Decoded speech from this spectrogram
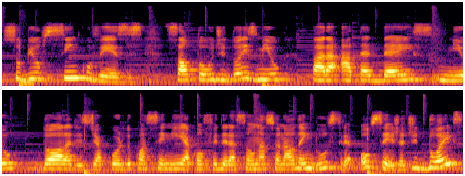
subiu cinco vezes, saltou de 2 mil para até 10 mil dólares, de acordo com a CNI, a Confederação Nacional da Indústria, ou seja, de 2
